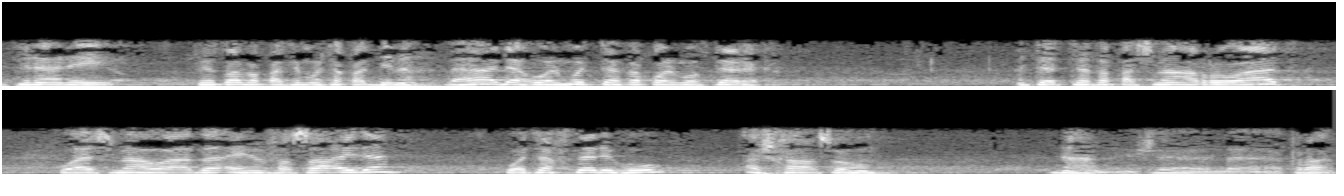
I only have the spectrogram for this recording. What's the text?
اثنان في طبقة متقدمة. فهذا هو المتفق والمفترق. أن تتفق أسماء الرواة وأسماء آبائهم فصاعدا وتختلف أشخاصهم. نعم أقرأ.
